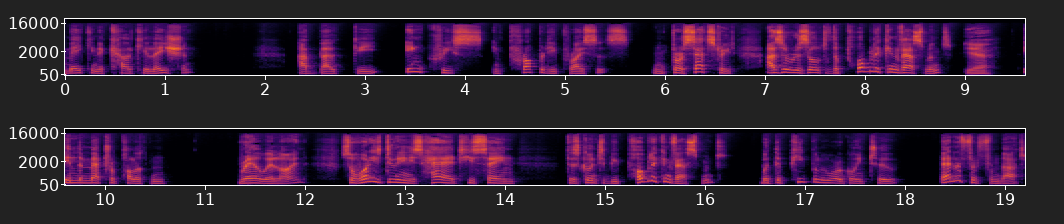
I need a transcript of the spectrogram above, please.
making a calculation about the increase in property prices in Dorset Street as a result of the public investment Yeah. in the metropolitan railway line. So what he's doing in his head, he's saying there's going to be public investment, but the people who are going to benefit from that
